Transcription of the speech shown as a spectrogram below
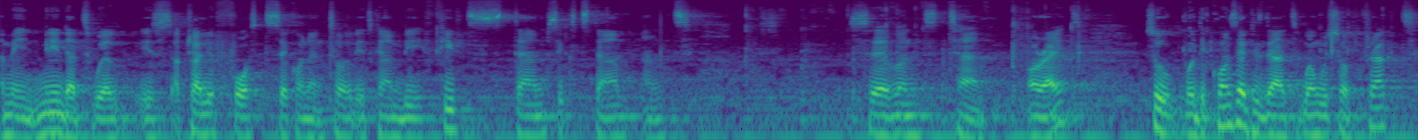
I mean, meaning that well, it's actually first, second, and third. It can be fifth term, sixth term, and seventh term. All right? So, but the concept is that when we subtract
